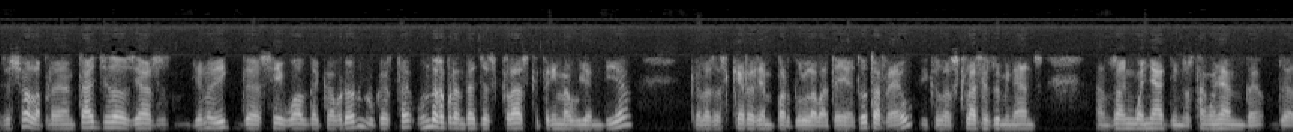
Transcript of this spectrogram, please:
és això, l'aprenentatge dels llars, jo no dic de ser igual de cabron, el que està, un dels aprenentatges clars que tenim avui en dia, que les esquerres hem perdut la batalla a tot arreu i que les classes dominants ens han guanyat i ens estan guanyant de, de,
